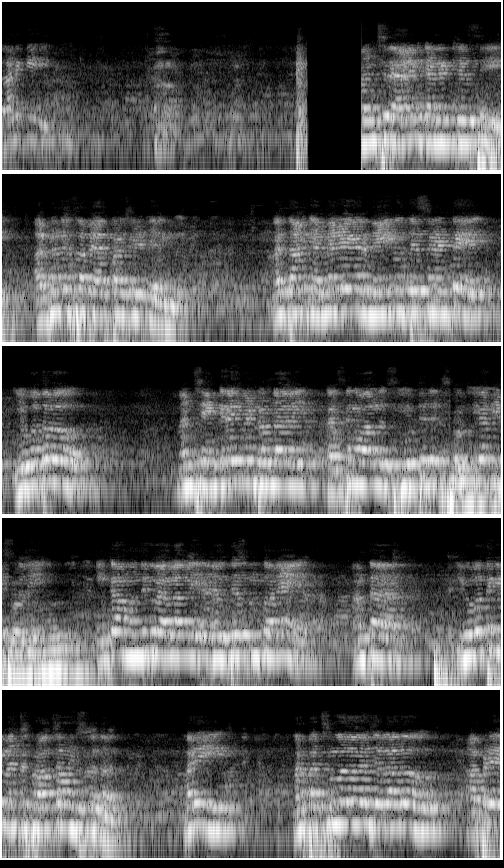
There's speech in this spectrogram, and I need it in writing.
దానికి మంచి ర్యాలీని కండక్ట్ చేసి అభినందన సభ ఏర్పాటు చేయడం జరిగింది. మరి దానికి ఎమ్మెల్యే గారి మెయిన్ ఉద్దేశం అంటే యువతలో మంచి ఎంకరేజ్మెంట్ ఉండాలి ఖచ్చితంగా వాళ్ళు స్ఫూర్తి స్ఫూర్తిగా తీసుకొని ఇంకా ముందుకు వెళ్ళాలి అనే ఉద్దేశంతోనే అంత యువతకి మంచి ప్రోత్సాహం ఇస్తున్నారు. మరి మన పశ్చిమ గోదావరి జిల్లాలో అప్పుడే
